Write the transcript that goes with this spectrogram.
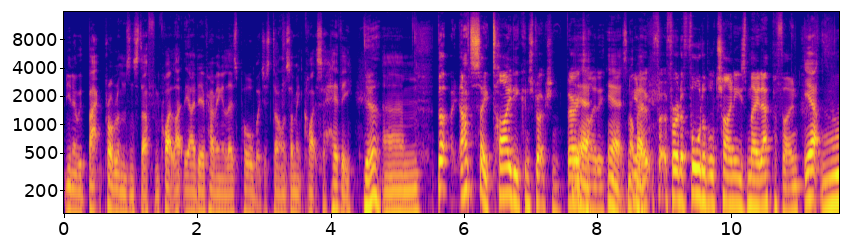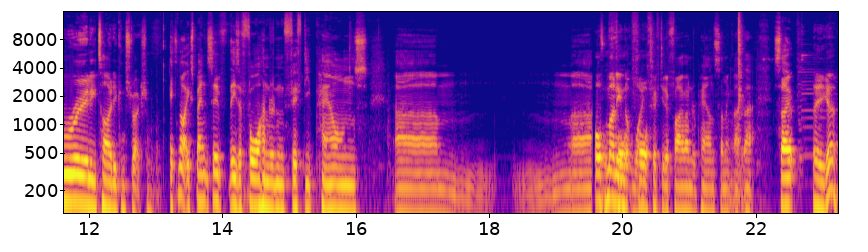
you know, with back problems and stuff, and quite like the idea of having a Les Paul, but just don't want something quite so heavy. yeah, Um, but I have to say, tidy construction, very Yeah, tidy. yeah, it's not you bad. Know, for, for an affordable Chinese-made Epiphone. Yeah. really tidy construction. it's not expensive. These are four hundred and fifty pounds. Um, uh, Of money, four, not weight. four fifty to five hundred pounds, something like that. So There you go.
